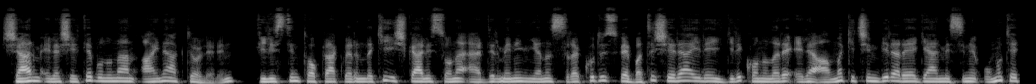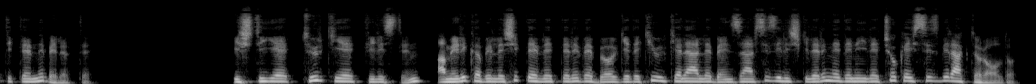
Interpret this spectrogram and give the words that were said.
Şarm el-Şeyh'te bulunan aynı aktörlerin, Filistin topraklarındaki işgali sona erdirmenin yanı sıra Kudüs ve Batı Şeria ile ilgili konuları ele almak için bir araya gelmesini umut ettiklerini belirtti. İştiye, Türkiye, Filistin, Amerika Birleşik Devletleri ve bölgedeki ülkelerle benzersiz ilişkileri nedeniyle çok eşsiz bir aktör oldu.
